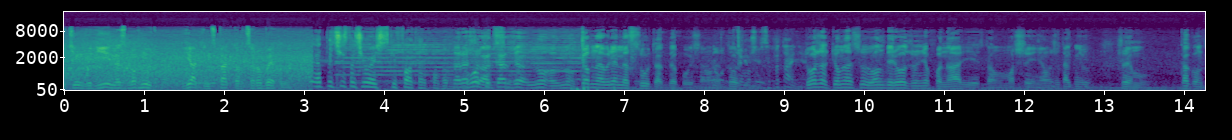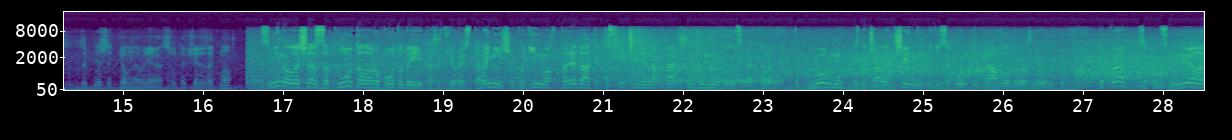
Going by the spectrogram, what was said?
Утім, водії не збагнуть, як інспектор це робитиме. Это чисто человеческий фактор. Ну хорошо, Вот а как же, ну, ну, темное время суток, допустим. Ну, тоже, тоже темное суток, он берет у него фонарь есть там в машине, он же так не, что ему, как он запишет темное время суток, через окно? Зміна лише заплутала роботу ДАІ, кажуть юристи. Раніше водій мав передати посвідчення на першу вимогу інспектора. Таку норму визначали чинні тоді закон і правила дорожнього руху. Тепер закон змінили,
